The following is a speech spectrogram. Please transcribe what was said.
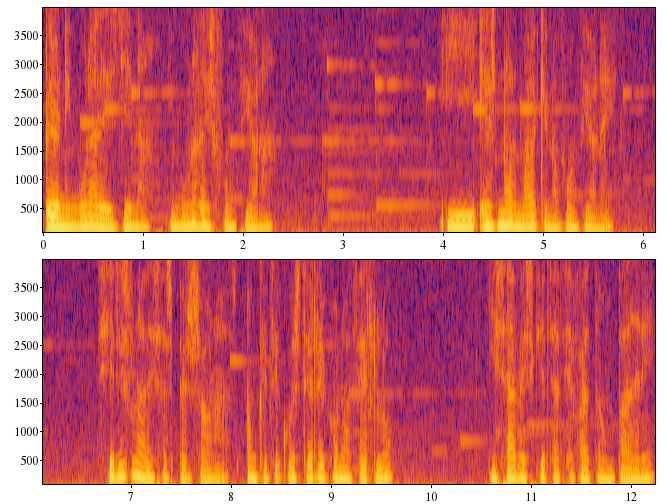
pero ninguna les llena, ninguna les funciona. Y es normal que no funcione. Si eres una de esas personas, aunque te cueste reconocerlo, y sabes que te hace falta un padre,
